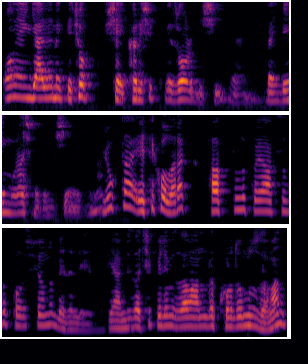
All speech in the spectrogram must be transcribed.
Onu engellemek de çok şey karışık ve zor bir şey yani. Ben benim uğraşmadığım bir şey en azından. Yok da etik olarak haklılık veya haksızlık pozisyonunu belirleyebilir. Yani biz açık bilim zamanında kurduğumuz zaman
